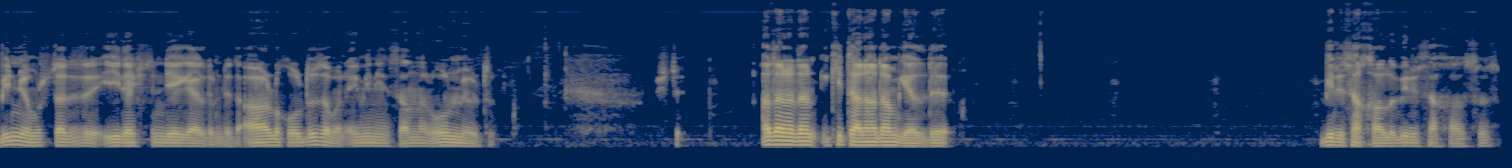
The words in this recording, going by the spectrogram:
Bilmiyorum usta dedi. iyileştin diye geldim dedi. Ağırlık olduğu zaman emin insanlar olmuyordu. İşte Adana'dan iki tane adam geldi. Biri sakallı, biri sakalsız.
